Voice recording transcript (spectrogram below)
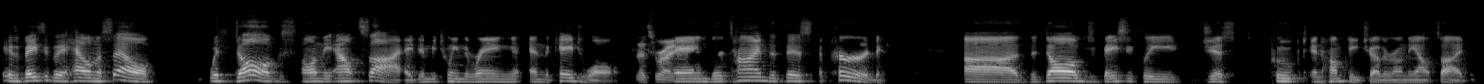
is basically a hell in a cell with dogs on the outside in between the ring and the cage wall. That's right. And the time that this occurred, uh, the dogs basically just pooped and humped each other on the outside.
